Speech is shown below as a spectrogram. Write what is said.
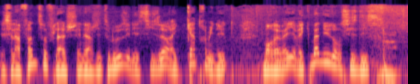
Et c'est la fin de ce flash. Énergie Toulouse, il est 6h et 4 minutes. Bon réveil avec Manu dans le 6-10.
